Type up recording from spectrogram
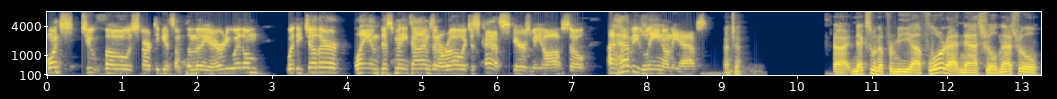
once two foes start to get some familiarity with them, with each other, playing this many times in a row, it just kind of scares me off. So a heavy lean on the Avs. Gotcha. All right, next one up for me, uh, Florida at Nashville. Nashville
